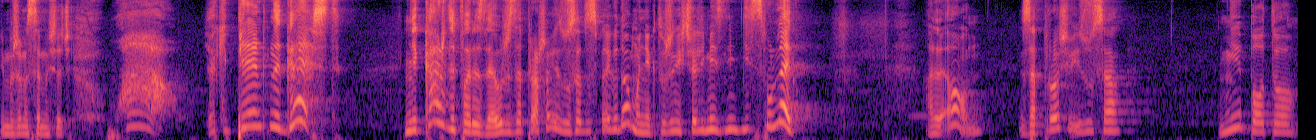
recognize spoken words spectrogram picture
i możemy sobie myśleć, wow, jaki piękny gest. Nie każdy faryzeusz zapraszał Jezusa do swojego domu. Niektórzy nie chcieli mieć z nim nic wspólnego. Ale on zaprosił Jezusa nie po to,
